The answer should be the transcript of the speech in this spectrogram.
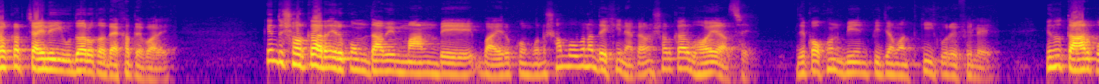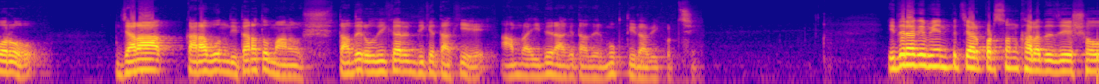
সরকার চাইলেই উদারতা দেখাতে পারে। কিন্তু সরকার এরকম দাবি মানবে বা এরকম কোনো সম্ভাবনা দেখি না, কারণ সরকার ভয়ে আছে যে কখন বিএনপি জামাত কি করে ফেলে। কিন্তু তারপরও যারা কারাবন্দী, তারা তো মানুষ। তাদের অধিকারের দিকে তাকিয়ে আমরা ঈদের আগে তাদের মুক্তি দাবি করছি। ঈদের আগে বিএনপি চেয়ারপারসন খালেদা জিয়া সহ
